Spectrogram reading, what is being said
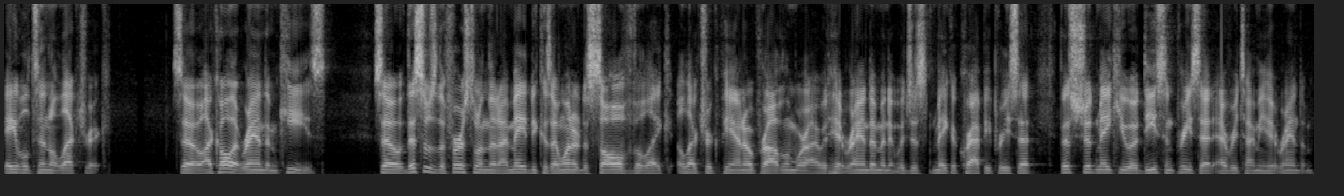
Ableton Electric. So, I call it Random Keys. So this was the first one that I made because I wanted to solve the like electric piano problem where I would hit random and it would just make a crappy preset. This should make you a decent preset every time you hit random.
